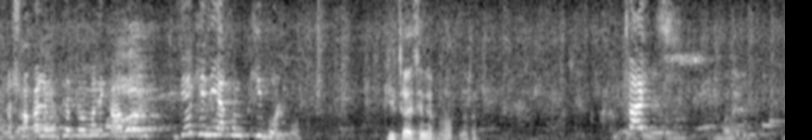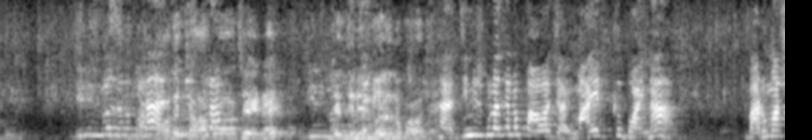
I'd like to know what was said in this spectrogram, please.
আমরা সকালে উঠে তো মানে কাউকে দেখিনি এখন কি বলব। কি চাইছেন এখন আপনারা? চাইছি হ্যাঁ জিনিসগুলো এটাই যে জিনিসগুলো যেন পাওয়া যায়। হ্যাঁ জিনিসগুলো যেন পাওয়া যায়। মায়ের তো গয়না। বারো মাস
